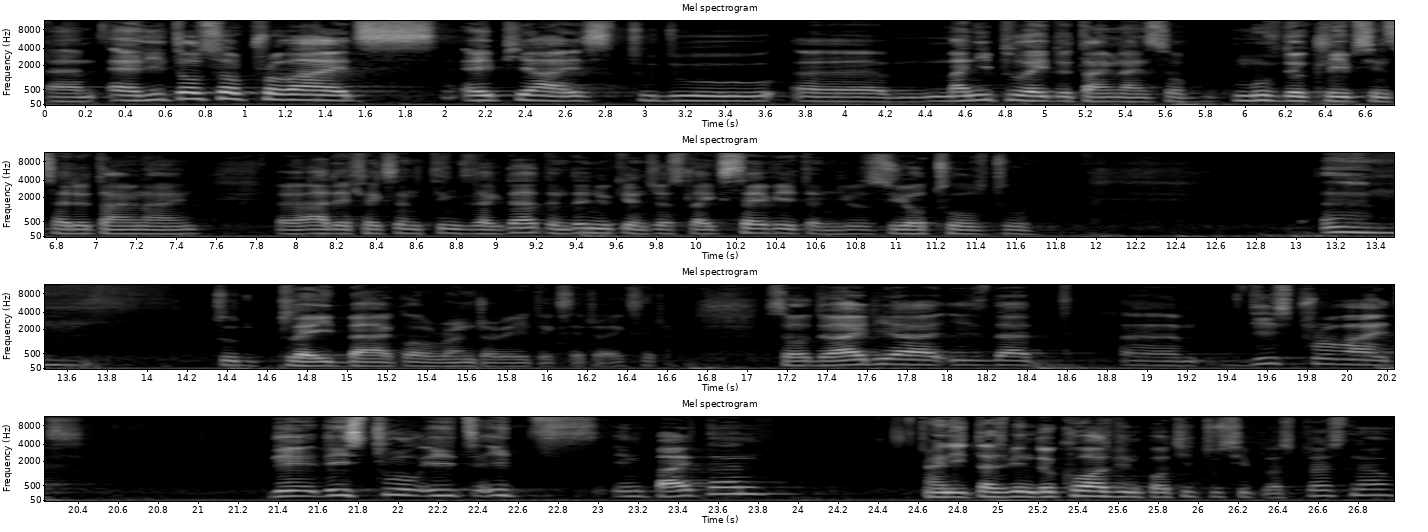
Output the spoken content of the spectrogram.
Um, and it also provides APIs to do uh, manipulate the timeline, so move the clips inside the timeline, uh, add effects and things like that, and then you can just like save it and use your tool to um, to play it back or render it, etc., etc. So the idea is that um, this provides the, this tool. It, it's in Python, and it has been the core has been ported to C++ now,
